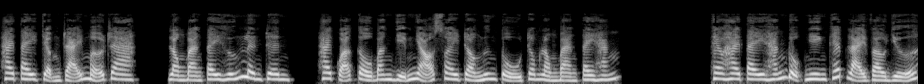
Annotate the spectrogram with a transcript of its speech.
hai tay chậm rãi mở ra, lòng bàn tay hướng lên trên, hai quả cầu băng diễm nhỏ xoay tròn ngưng tụ trong lòng bàn tay hắn. Theo hai tay hắn đột nhiên khép lại vào giữa,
